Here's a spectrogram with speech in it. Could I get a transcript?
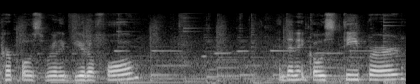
Purple is really beautiful. And then it goes deeper.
